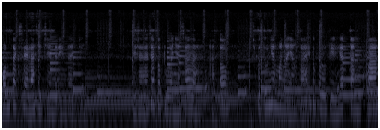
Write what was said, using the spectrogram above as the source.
konteks relasi gender ini tadi. Bisa saja keduanya salah atau sebetulnya mana yang salah itu perlu dilihat tanpa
